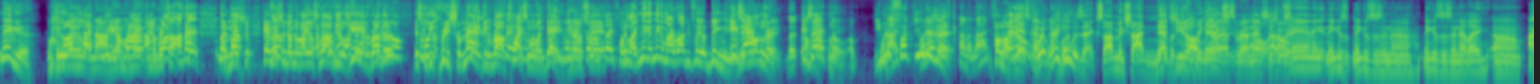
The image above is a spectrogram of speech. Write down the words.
nigga? He was like, he was like nah, nigga, I'm gonna make, I'm gonna make sure. I said, gotta make sure, gotta make sure don't nobody else rob you again, what the fuck brother. this could be pretty traumatic getting robbed twice in one day. You know what I'm saying? He like, nigga, nigga might rob you for your dignity. Exactly. don't trip. I'm like, Exactly. Oh, you Where the fuck you well, was that at? is kind of nice. Hold on, That no, is kinda where, where you was at? So I make sure I never you get don't bring your ass exit. around I that don't- I don't- situation. saying niggas niggas is in uh niggas is in LA. Um I,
